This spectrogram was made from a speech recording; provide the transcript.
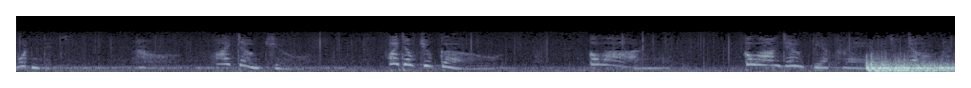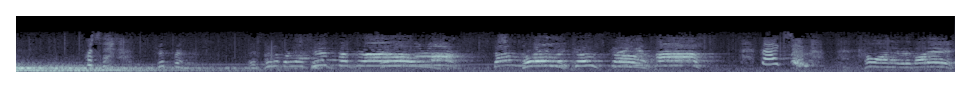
wouldn't it? Why don't you? Why don't you go? Go on. Go on, don't be afraid. Don't. What's that? Shipwreck. There's been a rocket. Shipwreck! Get on the rock! Stand by the Coast Guard! Make it fast! Maxim! Come on, everybody.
